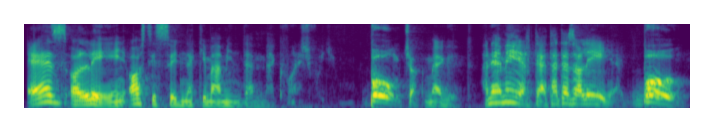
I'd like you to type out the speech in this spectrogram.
Ez a lény azt hiszi, hogy neki már minden megvan, és hogy bum, csak megüt. Ha nem érted, hát ez a lényeg. Bum!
